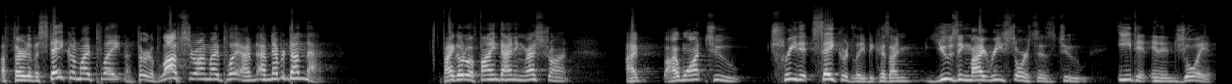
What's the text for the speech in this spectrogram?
a third of a steak on my plate and a third of lobster on my plate. I've, I've never done that. If I go to a fine dining restaurant, I, I want to treat it sacredly because I'm using my resources to eat it and enjoy it.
